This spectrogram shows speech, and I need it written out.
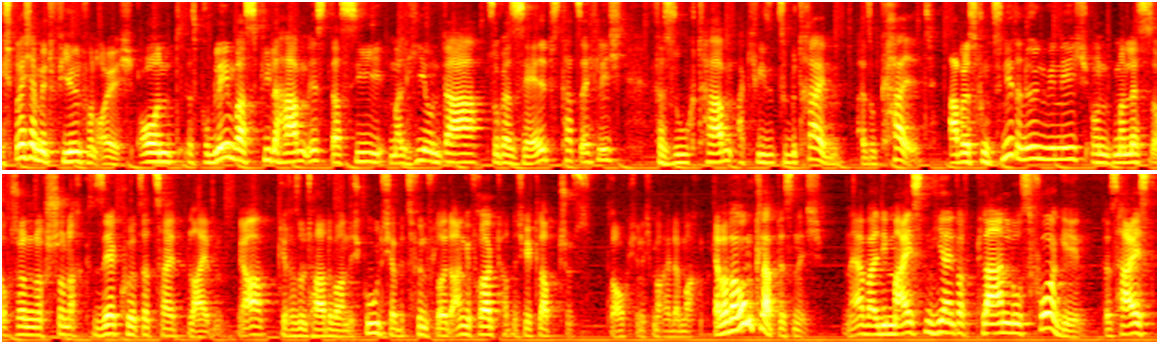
Ich spreche ja mit vielen von euch und das Problem, was viele haben, ist, dass sie mal hier und da sogar selbst tatsächlich versucht haben, Akquise zu betreiben, also kalt. Aber das funktioniert dann irgendwie nicht und man lässt es auch schon nach, schon nach sehr kurzer Zeit bleiben. Ja, die Resultate waren nicht gut, ich habe jetzt fünf Leute angefragt, hat nicht geklappt, tschüss, brauche ich nicht mehr weitermachen. Aber warum klappt es nicht? Na, weil die meisten hier einfach planlos vorgehen. Das heißt,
